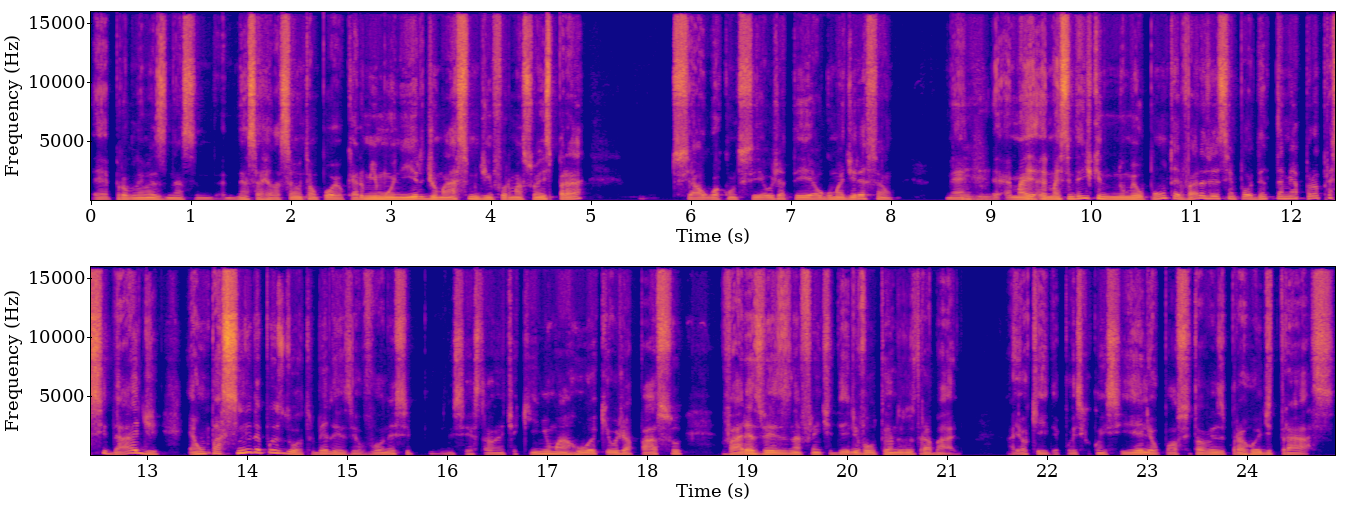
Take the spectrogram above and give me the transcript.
é, problemas nessa, nessa relação. Então, pô, eu quero me munir de o um máximo de informações para, se algo acontecer, eu já ter alguma direção. Né? Uhum. É, mas, uhum. mas você entende que no meu ponto é várias vezes assim, pô, dentro da minha própria cidade é um passinho depois do outro. Beleza, eu vou nesse, nesse restaurante aqui em uma rua que eu já passo várias vezes na frente dele voltando do trabalho. Aí, ok, depois que eu conheci ele, eu posso ir talvez para a rua de trás.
